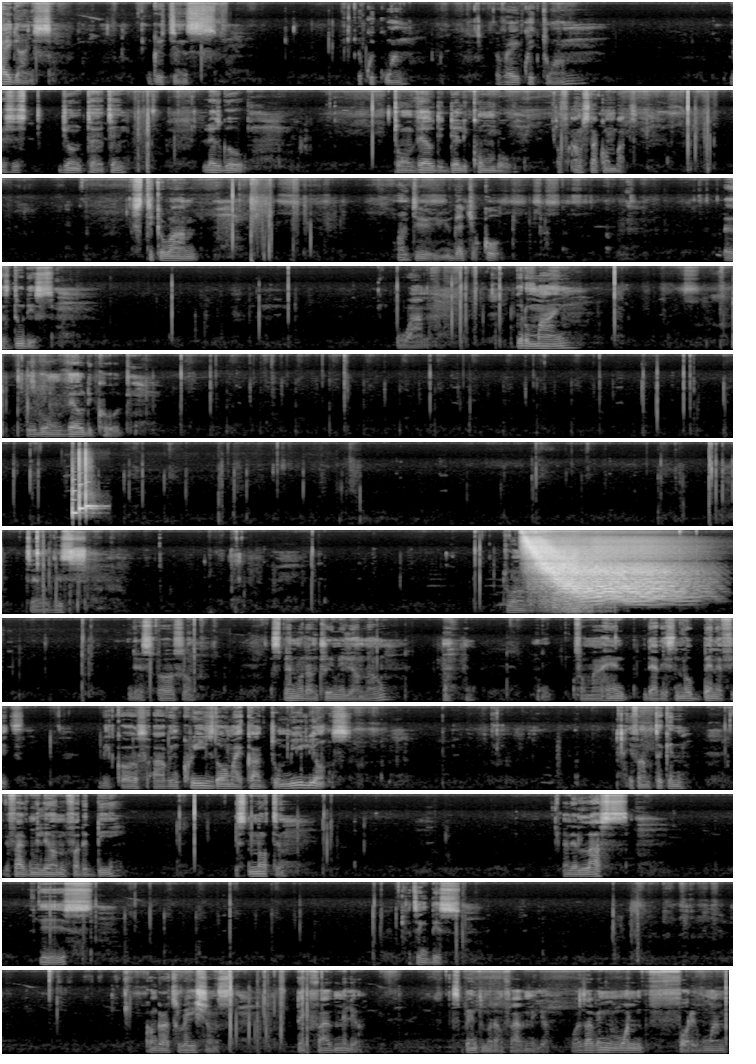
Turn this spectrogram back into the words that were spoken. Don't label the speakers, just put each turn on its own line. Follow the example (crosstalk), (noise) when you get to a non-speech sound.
Hi guys, greetings. A quick one, a very quick one. This is June 13. Let's go to unveil the daily combo of Hamster Kombat. Stick around until you get your code. Let's do this. One. Go to mine. Let's go unveil the code. This. This also spend more than three million now. (laughs) From my hand, there is no benefit because I've increased all my card to millions. If I'm taking the 5 million for the day, it's nothing. And the last is I think this. Congratulations. Take 5 million. Spent more than 5 million. Was having 141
